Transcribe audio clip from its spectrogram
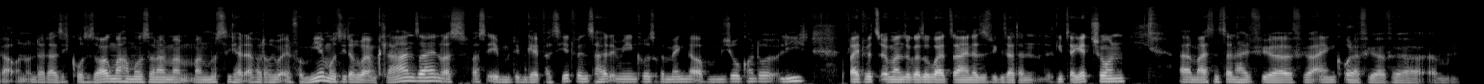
ja, und, und da sich große Sorgen machen muss, sondern man, man muss sich halt einfach darüber informieren, muss sich darüber im Klaren sein, was, was eben mit dem Geld passiert, wenn es halt irgendwie in größeren Mengen da auf dem Girokonto liegt. Vielleicht wird es irgendwann sogar so weit sein, dass es, wie gesagt, dann, das gibt es ja jetzt schon, äh, meistens dann halt für, für ein oder für, für ähm,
